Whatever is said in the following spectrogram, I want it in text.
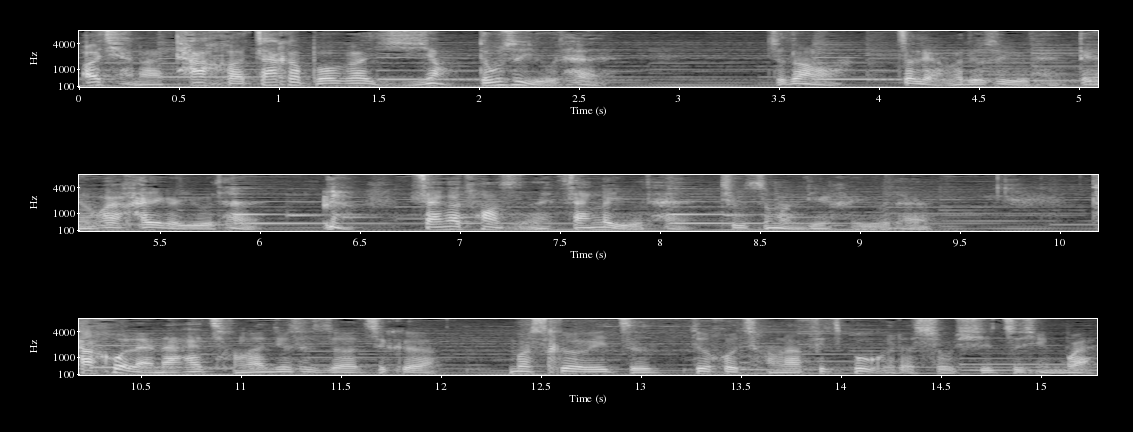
而且呢，他和扎克伯格一样，都是犹太人，知道吗？这两个都是犹太人。等一会儿还有个犹太人，三个创始人，三个犹太人，就这么厉害，犹太人。他后来呢，还成了就是说这个莫斯科维茨，最后成了 Facebook 的首席执行官。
